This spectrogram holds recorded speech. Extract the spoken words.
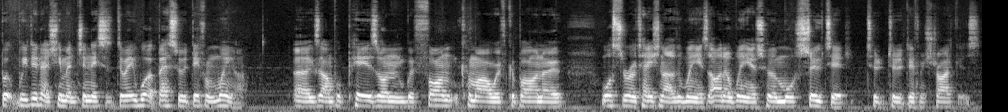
But we didn't actually mention this. Is do they work best with a different winger? Uh, example: Piazon with Fonte, Kamara with Kebano. What's the rotation out of the wingers? Are there wingers who are more suited to, to the different strikers?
